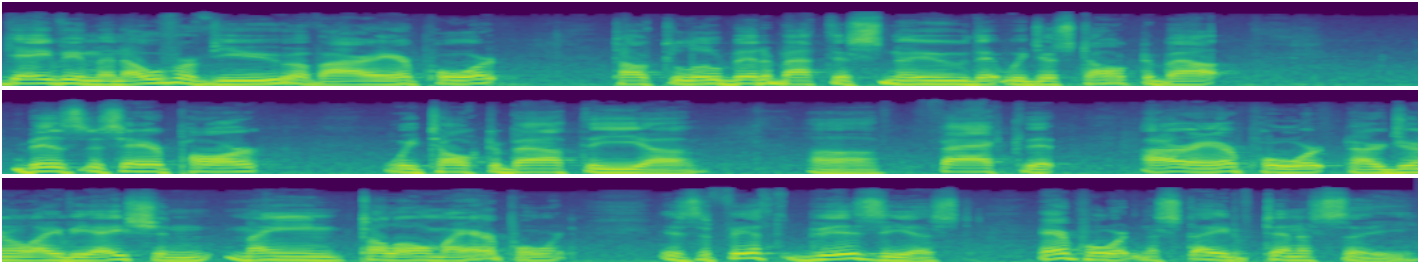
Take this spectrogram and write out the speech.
gave him an overview of our airport, talked a little bit about this new that we just talked about, Business Air Park. We talked about the uh, uh, fact that our airport, our general aviation main Tullahoma Airport, is the fifth busiest airport in the state of Tennessee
